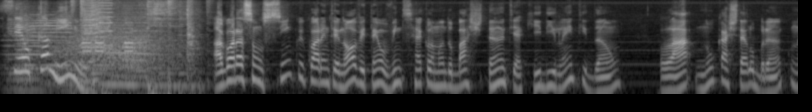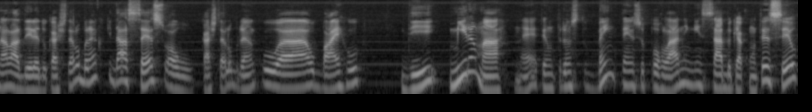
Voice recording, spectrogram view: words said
Seu caminho. Agora são 5h49 e tem ouvintes reclamando bastante aqui de lentidão lá no Castelo Branco, na ladeira do Castelo Branco, que dá acesso ao Castelo Branco ao bairro de Miramar, né? Tem um trânsito bem intenso por lá, ninguém sabe o que aconteceu,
